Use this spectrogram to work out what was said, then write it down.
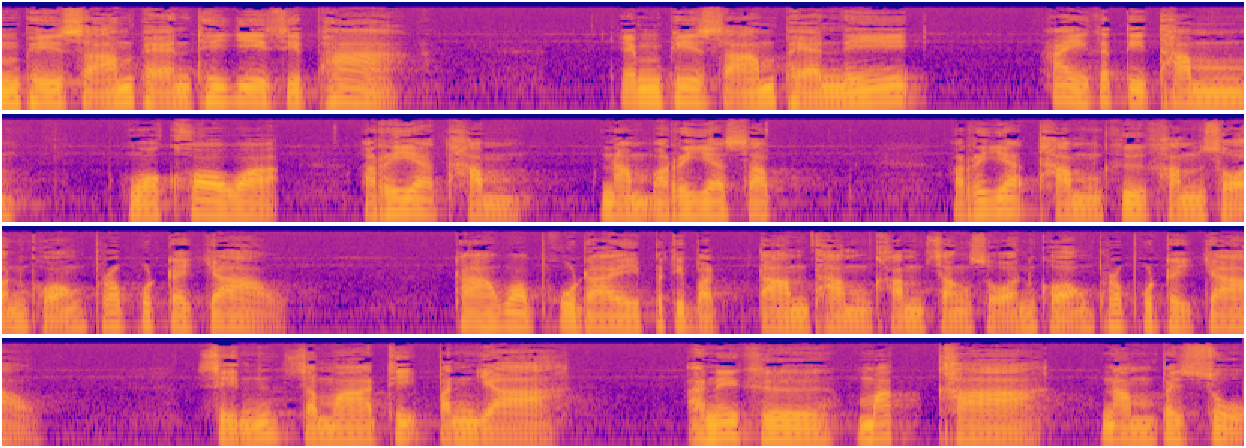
MP3 แผ่นที่ 25 MP3 แผ่นนี้ให้คติธรรม หัวข้อว่า อริยธรรมนำอริยทรัพย์ อริยธรรมคือคำสอนของพระพุทธเจ้า ถ้าว่าผู้ใดปฏิบัติตามธรรมคำสั่งสอนของพระพุทธเจ้าศีลสมาธิปัญญา อันนี้คือมัคคานำไปสู่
